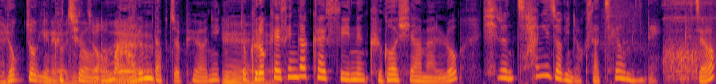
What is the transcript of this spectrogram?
매력적이네요. 그렇죠. 너무 네. 아름답죠 표현이. 네. 또 그렇게 생각할 수 있는 그것이야말로 실은 창의적인 역사 체험인데, 그죠?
